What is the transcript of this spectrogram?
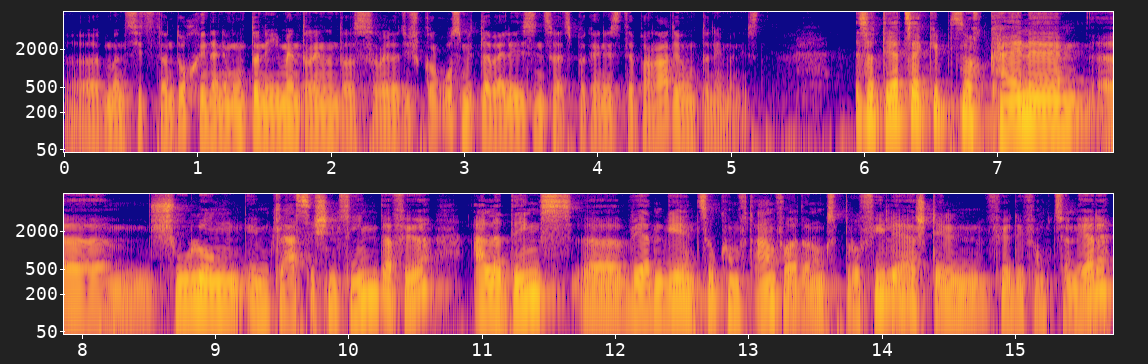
Äh, man sitzt dann doch in einem Unternehmen drinnen, das relativ groß mittlerweile ist, in Salzburg eines der Paradeunternehmen ist. Also derzeit gibt es noch keine äh, Schulung im klassischen Sinn dafür. Allerdings äh, werden wir in Zukunft Anforderungsprofile erstellen für die Funktionäre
